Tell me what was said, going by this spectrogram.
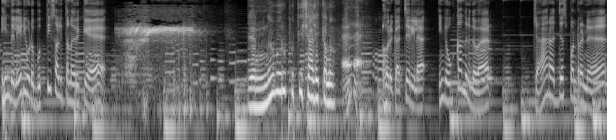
இந்த லேடியோட புத்திசாலித்தனம் இருக்கே. என்ன ஒரு புத்திசாலித்தனம்? ஒரு கச்சேரியில இங்க உட்கார்ந்திருந்தவர். சேர் அட்ஜஸ்ட் பண்றேன்னு.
